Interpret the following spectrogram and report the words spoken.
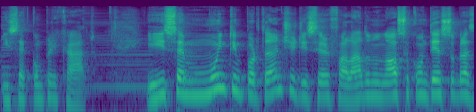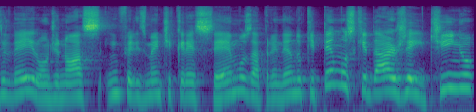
isso é complicado. E isso é muito importante de ser falado no nosso contexto brasileiro, onde nós, infelizmente, crescemos aprendendo que temos que dar jeitinho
